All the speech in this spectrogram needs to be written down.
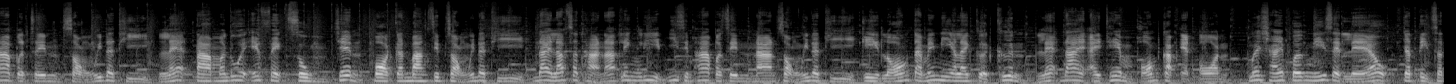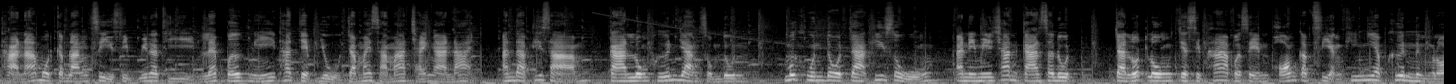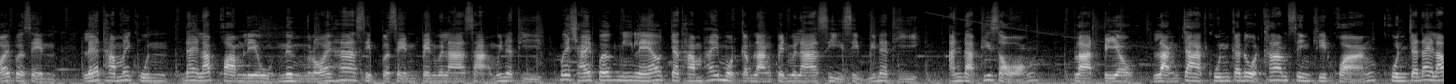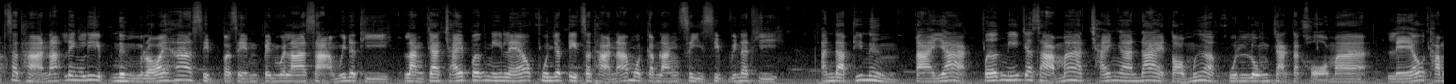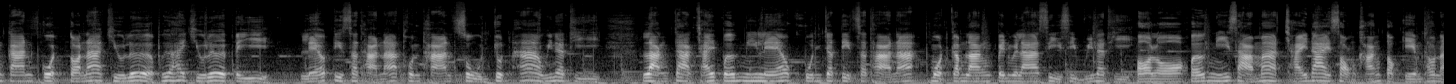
25% 2 วินาที และตามมาด้วยเอฟเฟกต์สุ่ม เช่น ปอดกันบาง 12 วินาที ได้รับสถานะเร่งรีบ 25%นาน 2 วินาที กรีดร้องแต่ไม่มีอะไรเกิดขึ้น และได้ไอเทมพร้อมกับแอดออน เมื่อใช้เปิร์กนี้เสร็จแล้ว จะติดสถานะหมดกำลัง 40 วินาที และเปิร์กนี้ถ้าเจ็บอยู่จะไม่สามารถใช้งานได้ อันดับที่ 3 การลงพื้นอย่างสมดุล เมื่อคุณโดดจากที่สูงแอนิเมชันการสะดุดจะลดลง 75%พร้อมกับเสียงที่เงียบขึ้น 100%และทำให้คุณได้รับความเร็ว 150%เป็นเวลา 3 วินาที เมื่อใช้เปิร์กนี้แล้วจะทำให้หมดกำลังเป็นเวลา 40 วินาที อันดับที่ 2 ปลาดเปรียว หลังจากคุณกระโดดข้ามสิ่งกีดขวาง คุณจะได้รับสถานะเร่งรีบ 150%เป็นเวลา 3 วินาที หลังจากใช้เปิร์กนี้แล้ว คุณจะติดสถานะหมดกำลัง 40 วินาทีอันดับที่ 1 ตายยาก เปิร์กนี้จะสามารถใช้งานได้ต่อเมื่อคุณลงจากตะขอมา แล้วทำการกดต่อหน้าคิลเลอร์เพื่อให้คิลเลอร์ตี แล้วติดสถานะทนทาน 0.5 วินาที หลังจากใช้เปิร์กนี้แล้ว คุณจะติดสถานะหมดกำลังเป็นเวลา 40 วินาที ปลอเปิร์กนี้สามารถใช้ได้ 2 ครั้งต่อเกมเท่านั้น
